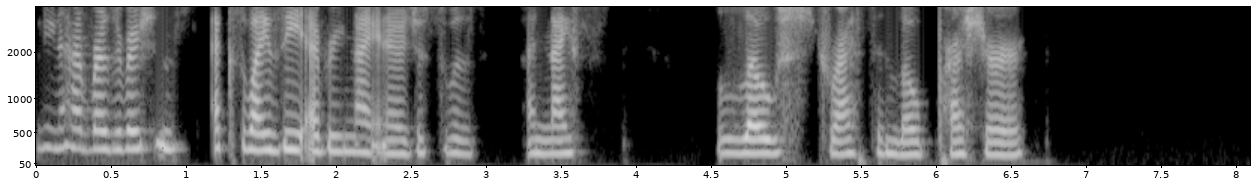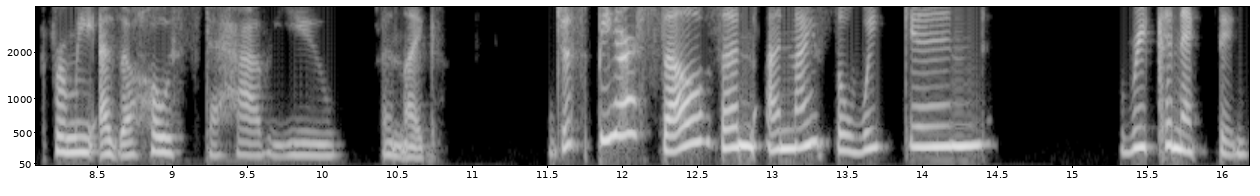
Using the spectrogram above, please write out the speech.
we need to have reservations XYZ every night and it just was a nice low stress and low pressure for me as a host to have you and like just be ourselves and a nice weekend reconnecting.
